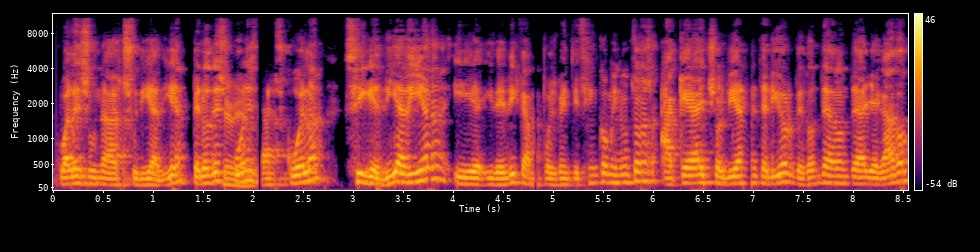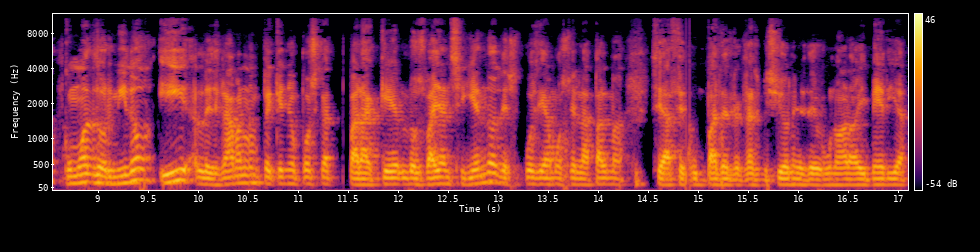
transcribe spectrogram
cuál es una, su día a día, pero después la escuela sigue día a día y, y, dedican pues 25 minutos a qué ha hecho el día anterior, de dónde a dónde ha llegado, cómo ha dormido y les graban un pequeño podcast para que los vayan siguiendo. Después, digamos, en La Palma se hace un par de retransmisiones de una hora y media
